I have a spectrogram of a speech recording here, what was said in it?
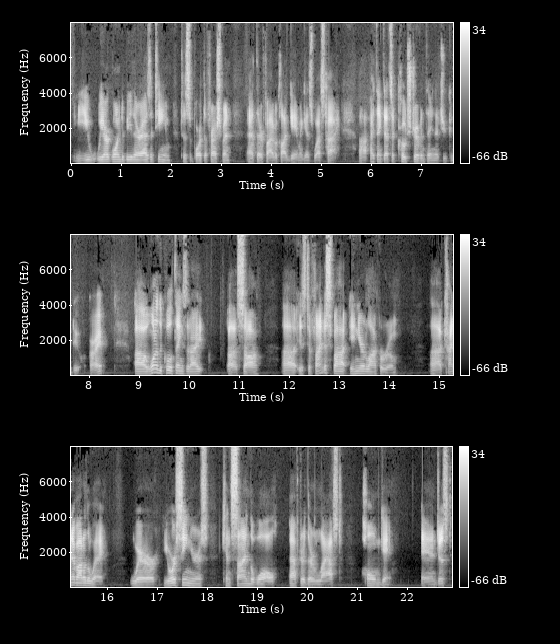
you, we are going to be there as a team to support the freshmen at their five o'clock game against West High. Uh, I think that's a coach driven thing that you can do. All right. Uh, one of the cool things that I uh, saw uh, is to find a spot in your locker room, kind of out of the way, where your seniors can sign the wall after their last home game and just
